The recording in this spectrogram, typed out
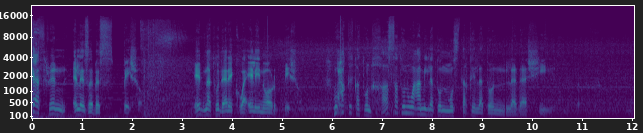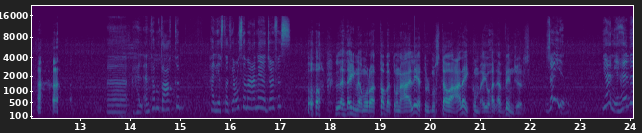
كاثرين إليزابيث بيشوب ابنة ديريك وإلينور بيشوب محققة خاصة وعميلة مستقلة لدى شيل. أه هل أنت متعقب؟ هل يستطيع سماعنا يا جيرفس؟ أوه، لدينا مراقبة عالية المستوى عليكم أيها الأفنجرز جيد. يعني هذا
